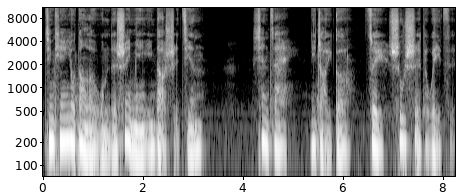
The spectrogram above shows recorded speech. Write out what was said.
今天又到了我们的睡眠引导时间。现在你找一个最舒适的位置，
